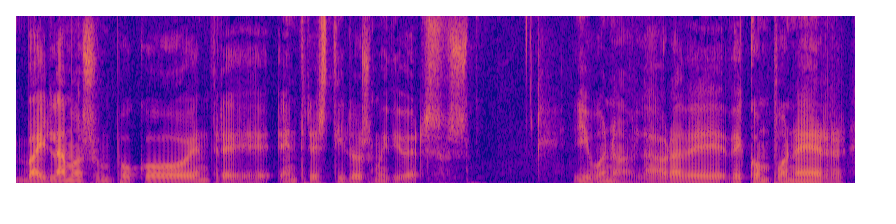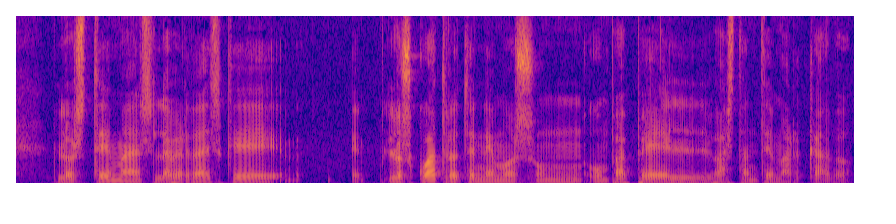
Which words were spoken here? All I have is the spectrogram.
bailamos un poco entre, entre estilos muy diversos. Y bueno, a la hora de componer los temas, la verdad es que los cuatro tenemos un, papel bastante marcado.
